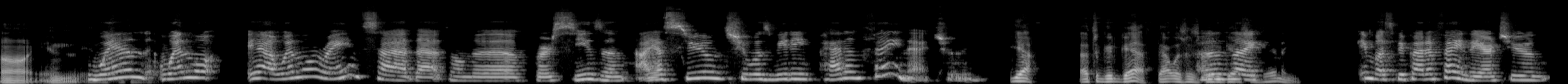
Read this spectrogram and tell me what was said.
Uh, in, in when when yeah when Moiraine said that on the first season, I assumed she was meeting and Fain actually. Yeah, that's a good guess. That was as good a guess like, as any. It must be Padan Fain. They are two.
